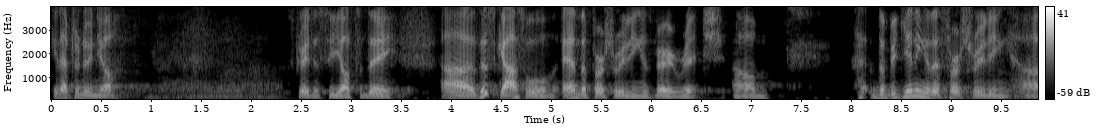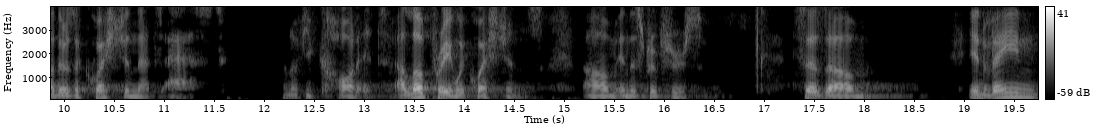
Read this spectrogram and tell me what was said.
Good afternoon, y'all. It's great to see y'all today. Uh, this gospel and the first reading is very rich. Um, the beginning of the first reading, uh, there's a question that's asked. I don't know if you caught it. I love praying with questions um, in the scriptures. It says, um, "In vain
